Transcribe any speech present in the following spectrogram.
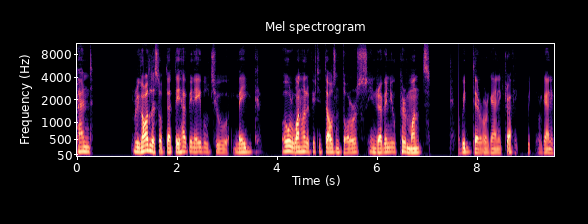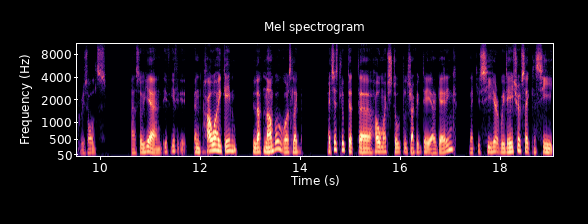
And regardless of that, they have been able to make over $150,000 in revenue per month with their organic traffic, with organic results. Uh, so yeah, and if, if, and how I came to that number was like, I just looked at uh, how much total traffic they are getting. Like you see here with Ahrefs, I can see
